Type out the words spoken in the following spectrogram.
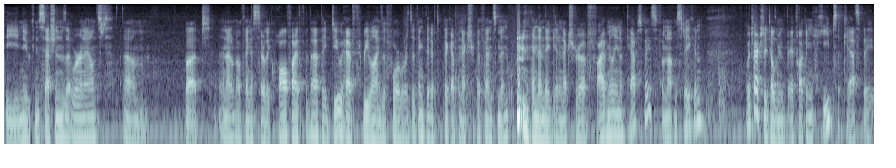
the new concessions that were announced. Um, but and I don't know if they necessarily qualify for that. They do have three lines of forwards. I think they'd have to pick up an extra defenseman, and then they'd get an extra five million of cap space, if I'm not mistaken. Which actually tells me that they have fucking heaps of cap space,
